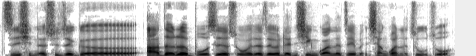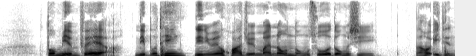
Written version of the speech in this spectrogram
执行的是这个阿德勒博士的所谓的这个人性观的这本相关的著作。都免费啊！你不听，你宁愿花钱买那种浓缩的东西，然后一点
